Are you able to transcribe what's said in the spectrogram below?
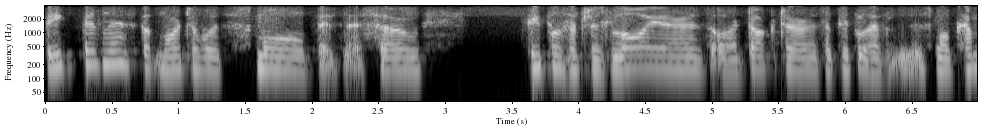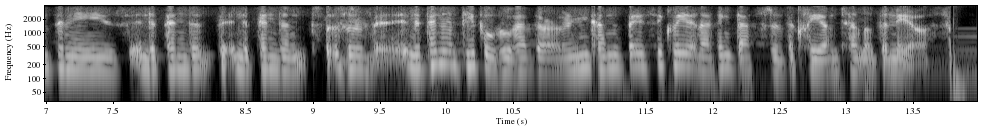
big business, but more towards small business. So people such as lawyers or doctors or people who have small companies, independent, independent, sort of independent people who have their own incomes basically. And I think that's sort of the clientele of the NEOS.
